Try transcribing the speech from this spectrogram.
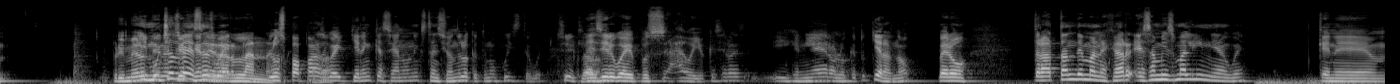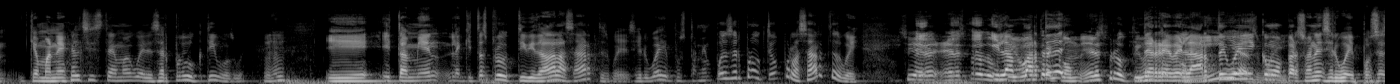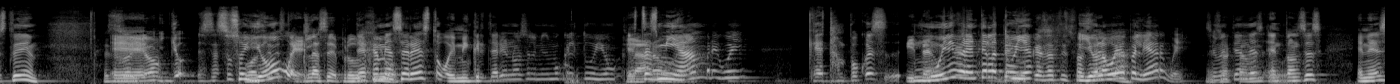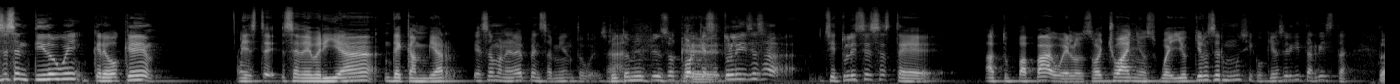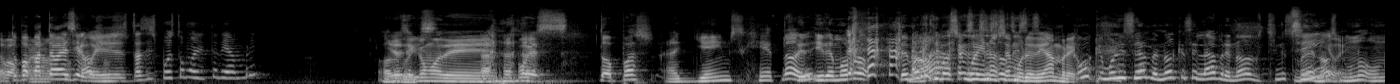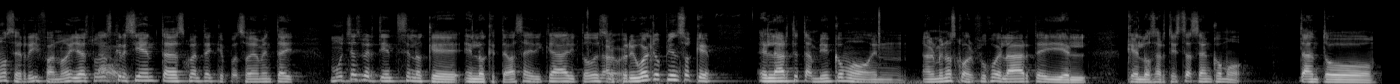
Primero y muchas que veces, güey, los papás, güey, quieren que sean una extensión de lo que tú no fuiste, güey. Sí, Es decir, güey, pues, ah, güey, yo qué sé, ingeniero, lo que tú quieras, ¿no? Pero tratan de manejar esa misma línea, güey, que, ne- que maneja el sistema, güey, de ser productivos, güey. Ujú. Y, y también le quitas productividad a las artes, güey. Decir, güey, pues también puedes ser productivo por las artes, güey. Sí, Y- eres, productivo. y la parte entre de- com- eres productivo De revelarte, güey, como persona. Decir, güey, pues este... Eso eh, soy yo. Eso soy yo, esta güey. clase de productivo. Déjame hacer esto, güey. Mi criterio no es el mismo que el tuyo. Esta Claro, es mi hambre, güey. Que tampoco es Y muy que- diferente a la tuya. Y yo la voy a pelear, güey. ¿Sí me entiendes? Entonces, en ese sentido, güey, creo que este, se debería de cambiar esa manera de pensamiento, güey. O sea, Yo también pienso que... porque si tú le dices a... Si tú le dices este, a tu papá, güey, a los ocho años, güey, yo quiero ser músico, quiero ser guitarrista. Tu papá te va a decir, güey. ¿estás dispuesto a morirte de hambre? Y así como de, pues, topas a James Hetfield. No, y, y de morro, de morro No, que más güey no se murió de hambre. ¿Cómo que morirse de hambre? No, que es el hambre, ¿no? Pues chingue su Sí, madre, ¿no? Uno, uno se rifa, ¿no? Y ya después vas Claro. creciendo, te das cuenta que pues obviamente hay muchas vertientes en lo que, en lo que te vas a dedicar y todo eso. Claro. Pero igual yo pienso que el arte también como en, al menos como el flujo del arte y el que los artistas sean como tanto,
